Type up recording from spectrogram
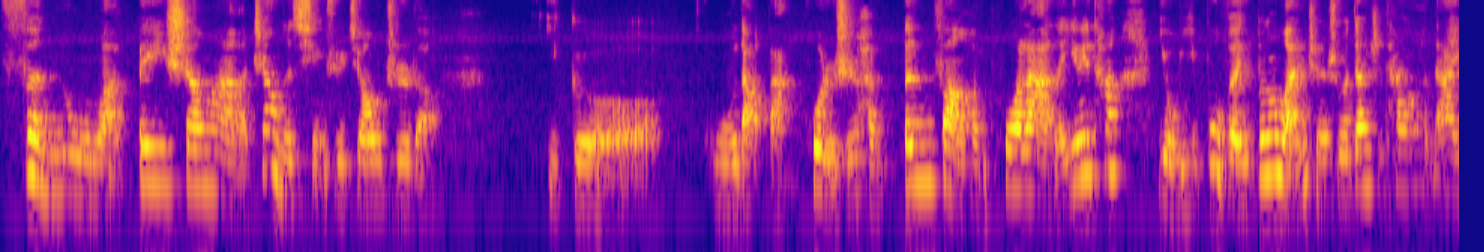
愤怒啊、悲伤啊这样的情绪交织的一个舞蹈吧，或者是很奔放、很泼辣的，因为它有一部分你不能完全说，但是它有很大一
